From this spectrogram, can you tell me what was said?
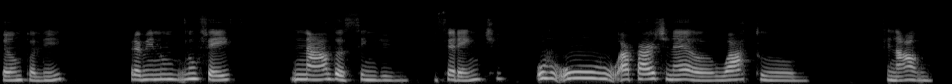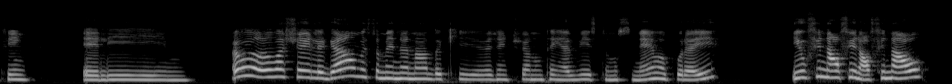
tanto ali para mim não, não fez nada assim de diferente. O, o, a parte, né, o ato final, enfim, ele. Achei legal, mas também não é nada que a gente já não tenha visto no cinema por aí. E o final, final, final,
